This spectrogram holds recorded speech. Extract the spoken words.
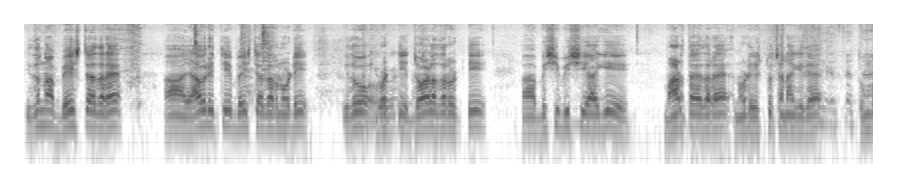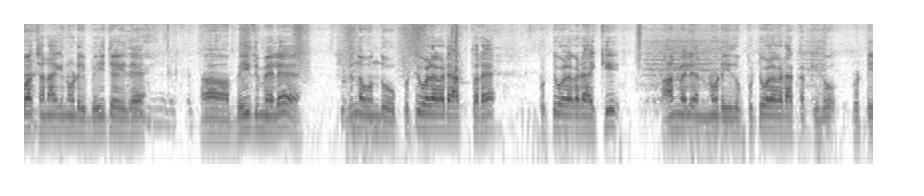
ಇದನ್ನು ಬೇಯಿಸ್ತಾ ಇದ್ದಾರೆ ಯಾವ ರೀತಿ ಬೇಯಿಸ್ತಾ ಇದ್ದಾರೆ ನೋಡಿ ಇದು ರೊಟ್ಟಿ ಜೋಳದ ರೊಟ್ಟಿ ಬಿಸಿ ಬಿಸಿಯಾಗಿ ಮಾಡ್ತಾ ಇದ್ದಾರೆ. ನೋಡಿ ಎಷ್ಟು ಚೆನ್ನಾಗಿದೆ. ತುಂಬ ಚೆನ್ನಾಗಿ ನೋಡಿ ಬೇಯ್ತಾ ಇದೆ. ಬೇಯ್ದ ಮೇಲೆ ಇದನ್ನು ಒಂದು ಪುಟ್ಟಿ ಒಳಗಡೆ ಹಾಕ್ತಾರೆ. ಪುಟ್ಟಿ ಒಳಗಡೆ ಹಾಕಿ ಆಮೇಲೆ ನೋಡಿ ಇದು ಪುಟ್ಟಿ ಒಳಗಡೆ ಹಾಕಕ್ಕೆ ಇದು ರೊಟ್ಟಿ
